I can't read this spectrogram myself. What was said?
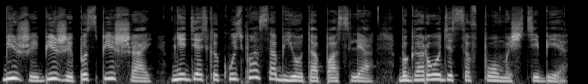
Бежи, бежи, поспешай. Мне дядька Кузьма собьет опосля. Богородица в помощь тебе».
